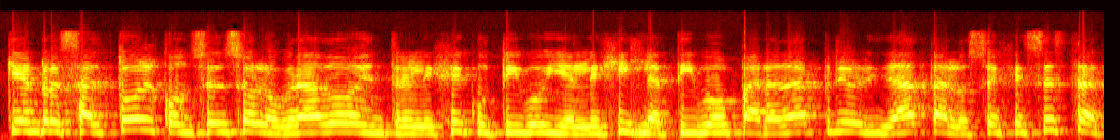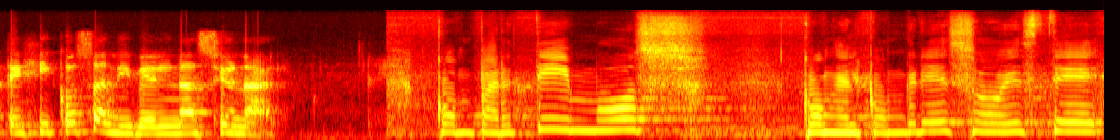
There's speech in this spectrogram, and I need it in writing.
quien resaltó el consenso logrado entre el Ejecutivo y el Legislativo para dar prioridad a los ejes estratégicos a nivel nacional. Compartimos con el Congreso este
